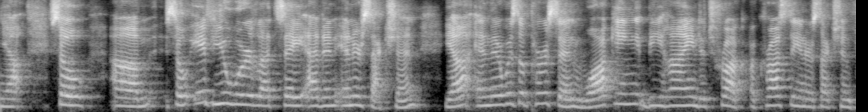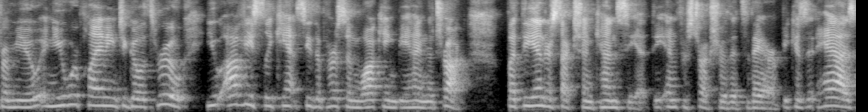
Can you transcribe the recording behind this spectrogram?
Yeah. So, um, so if you were, let's say, at an intersection, yeah, and there was a person walking behind a truck across the intersection from you, and you were planning to go through, you obviously can't see the person walking behind the truck, but the intersection can see it, the infrastructure that's there, because it has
